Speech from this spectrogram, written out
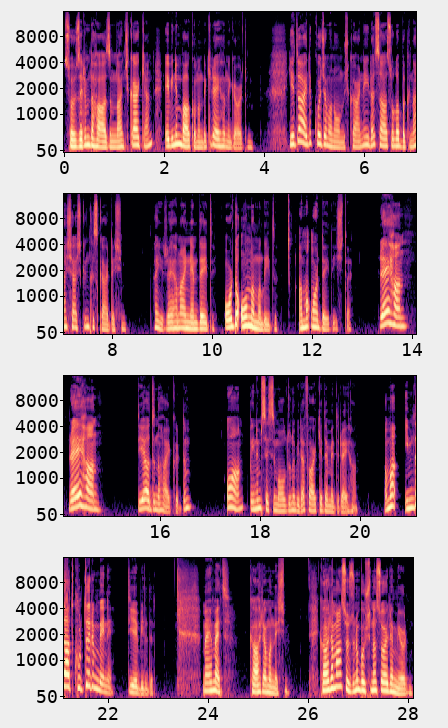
sözlerim daha ağzımdan çıkarken evinin balkonundaki Reyhan'ı gördüm. Yedi aylık kocaman olmuş karnıyla sağa sola bakınan şaşkın kız kardeşim. Hayır Reyhan annemdeydi. Orada olmamalıydı. Ama oradaydı işte. Reyhan, Reyhan diye adını haykırdım o an benim sesim olduğunu bile fark edemedi Reyhan. Ama imdat kurtarın beni diyebildi. Mehmet, kahraman eşim. Kahraman sözünü boşuna söylemiyorum.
